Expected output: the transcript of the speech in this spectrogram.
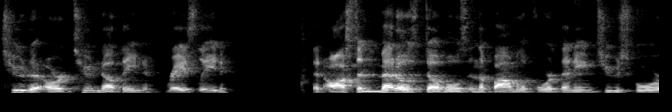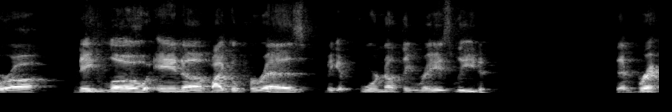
two to or two nothing Rays lead. Then Austin Meadows doubles in the bottom of the fourth inning to score uh, Nate Lowe and uh, Michael Perez, make it four nothing Rays lead. Then Brent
